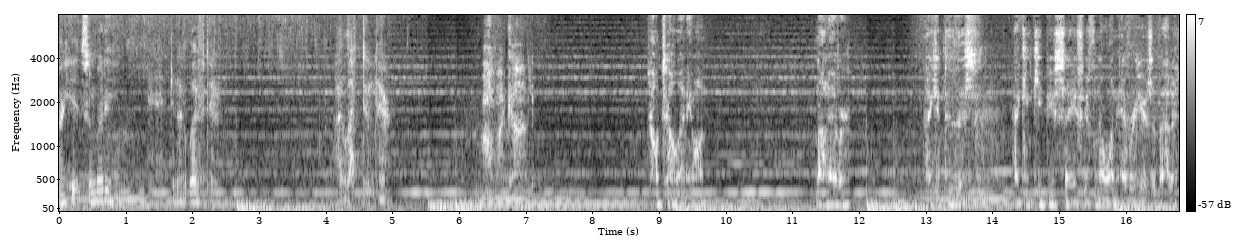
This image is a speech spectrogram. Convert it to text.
I hit somebody and I left him. I left him there. Oh my God. Don't tell anyone. Not ever. I can do this. I can keep you safe if no one ever hears about it.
